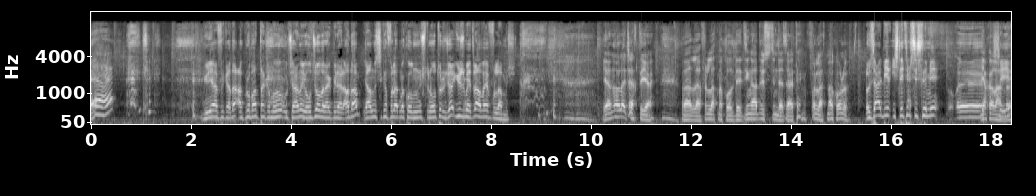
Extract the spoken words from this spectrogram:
Ee? Güney Afrika'da akrobat takımının uçağına yolcu olarak binen adam yanlışlıkla fırlatma kolunun üstüne oturunca 100 metre havaya fırlanmış. Ya ne olacaktı ya? Valla fırlatma kolu dediğin adı üstünde zaten. Fırlatma kolu. Özel bir işletim sistemi e, Yakalandı. şeyi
